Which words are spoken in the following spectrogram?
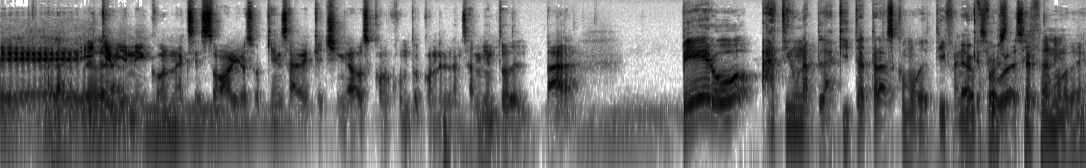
Eh, y que viene con accesorios o quién sabe qué chingados con- junto con el lanzamiento del par. Pero, ah, tiene una plaquita atrás como de Tiffany, Air que seguro Force de ser Tiffany. como de...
